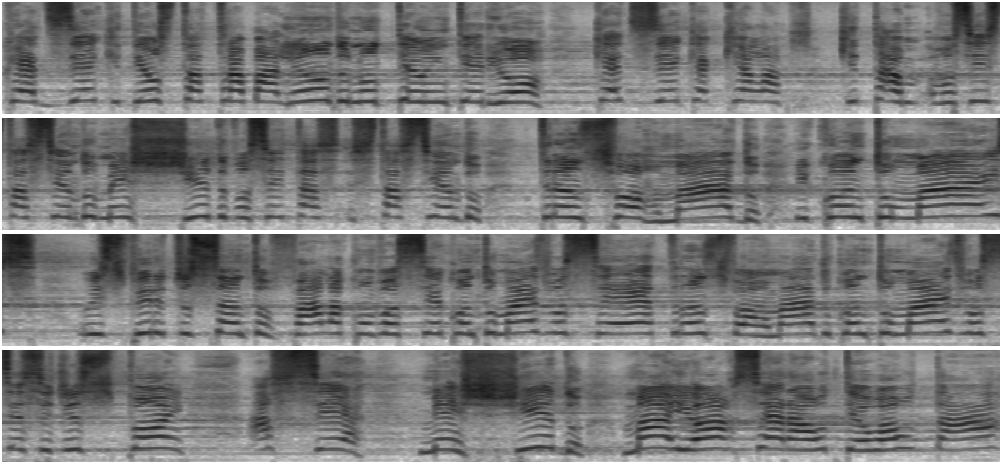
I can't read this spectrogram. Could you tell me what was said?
quer dizer que Deus está trabalhando no teu interior. Quer dizer que aquela que tá, você está sendo mexido, você está, está sendo transformado. E quanto mais o Espírito Santo fala com você, quanto mais você é transformado, quanto mais você se dispõe a ser mexido, maior será o teu altar.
